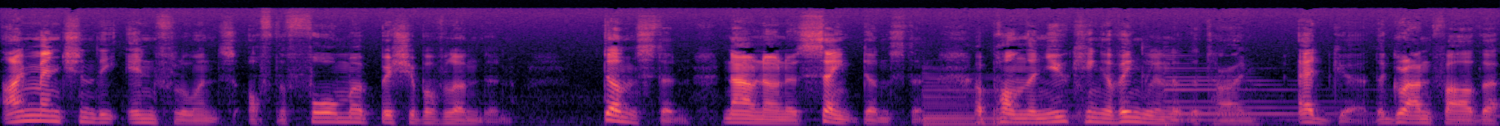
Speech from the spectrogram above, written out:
I mentioned the influence of the former Bishop of London, Dunstan, now known as Saint Dunstan, upon the new King of England at the time, Edgar, the grandfather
